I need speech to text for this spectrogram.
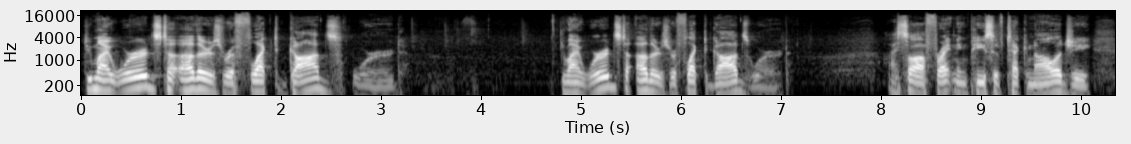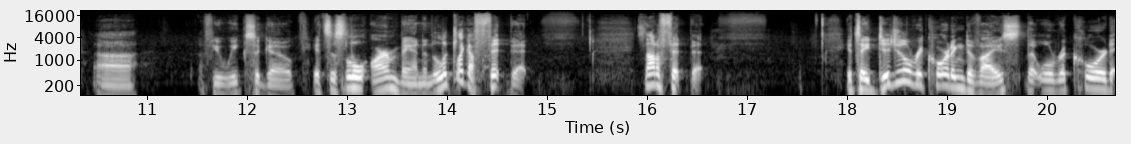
do my words to others reflect God's word? Do my words to others reflect God's word? I saw a frightening piece of technology uh, a few weeks ago. It's this little armband, and it looked like a Fitbit. It's not a Fitbit. It's a digital recording device that will record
